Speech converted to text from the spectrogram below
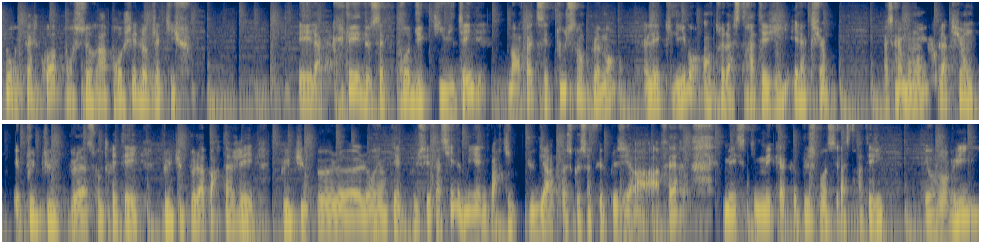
Pour faire quoi? Pour se rapprocher de l'objectif. Et la clé de cette productivité, bah en fait, c'est tout simplement l'équilibre entre la stratégie et l'action. Parce qu'à un moment, il faut l'action. Et plus tu peux la sous-traiter, plus tu peux la partager, plus tu peux l'orienter, plus c'est facile. Mais il y a une partie que tu gardes parce que ça fait plaisir à, faire. Mais ce qui m'éclate le plus, moi, c'est la stratégie. Et aujourd'hui,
